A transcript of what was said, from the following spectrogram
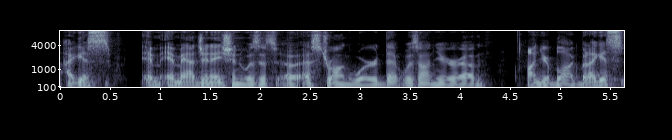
I guess, Im- imagination was a, a, strong word that was on your um, on your blog. But I guess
